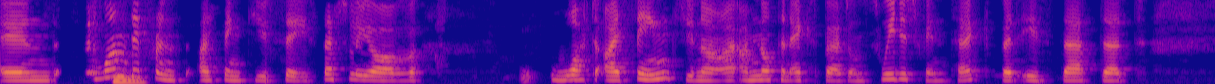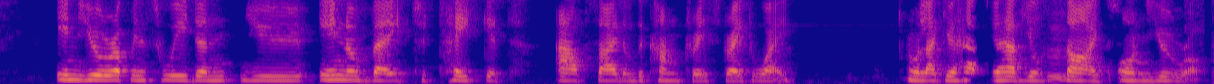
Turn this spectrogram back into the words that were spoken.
and one mm. difference I think you see, especially of what I think, you know, I, am not an expert on Swedish fintech, but is that that in Europe, in Sweden, you innovate to take it outside of the country straight away, or like you have you have your mm. sight on Europe.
